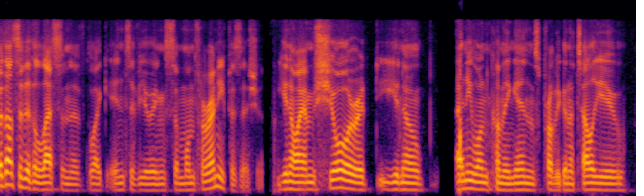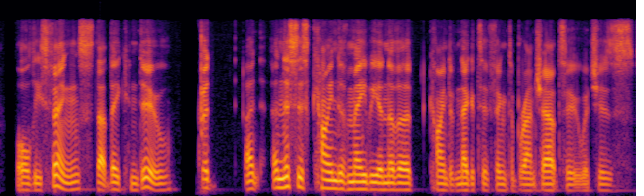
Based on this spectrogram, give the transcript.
but that's a bit of a lesson of like interviewing someone for any position. You know, I'm sure it, you know anyone coming in is probably going to tell you all these things that they can do, but and and this is kind of maybe another kind of negative thing to branch out to, which is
